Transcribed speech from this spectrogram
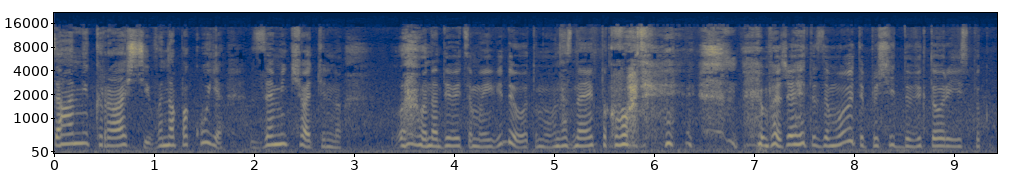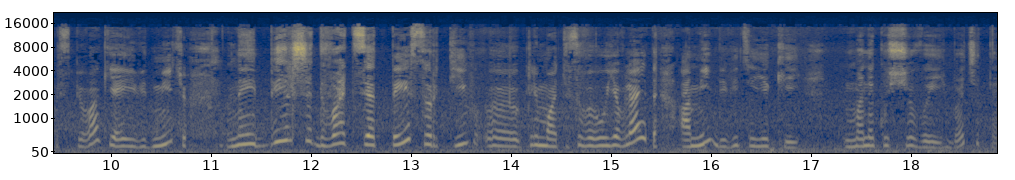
самі кращі. Вона пакує замечательно. Вона дивиться мої відео, тому вона знає, як пакувати. Бажаєте замовити, пишіть до Вікторії Спі- Співак, я її відмічу. В неї більше 20 сортів е, кліматісу. Ви уявляєте? А мій дивіться який. У мене кущовий, бачите?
